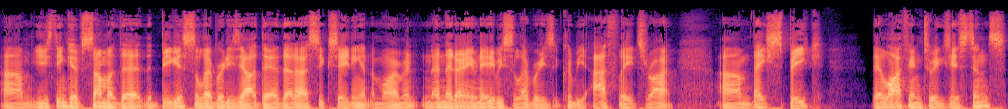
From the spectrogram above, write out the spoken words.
Um, you think of some of the the biggest celebrities out there that are succeeding at the moment, and they don't even need to be celebrities. It could be athletes, right? Um, they speak their life into existence,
